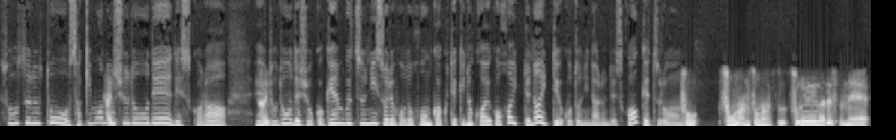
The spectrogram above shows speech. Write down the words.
そうすると、先物主導でですから、はい、えーと、どうでしょうか、現物にそれほど本格的な買いが入ってないっていうことになるんですか、結論。そうそうなんです、そうなんです。それがですね、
